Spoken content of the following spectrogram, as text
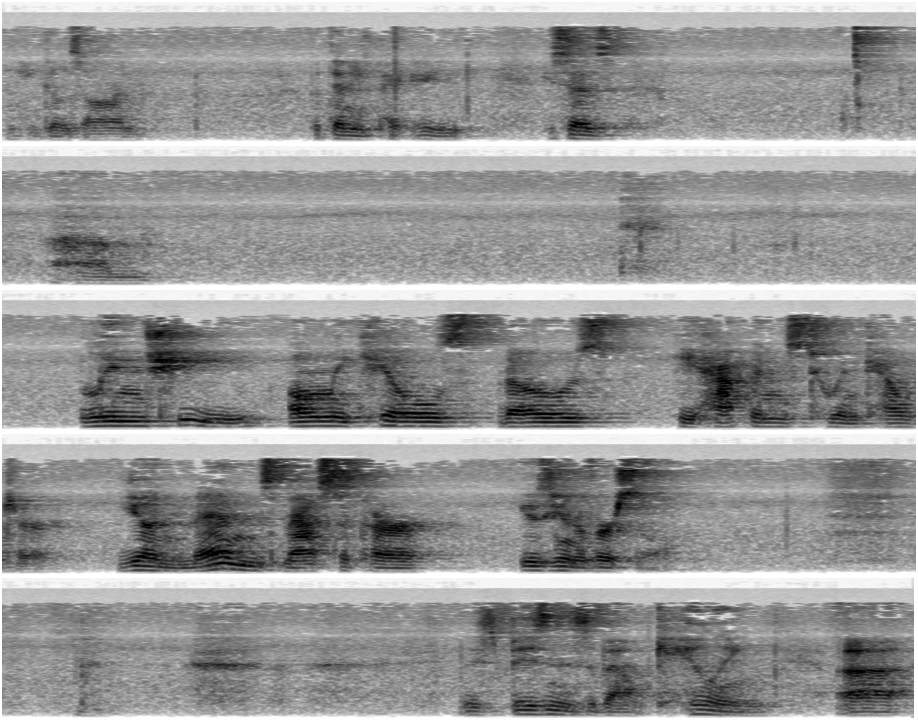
And he goes on. But then he, he, says, um, Lin Chi only kills those he happens to encounter. Yunmen's massacre is universal. This business about killing, uh,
